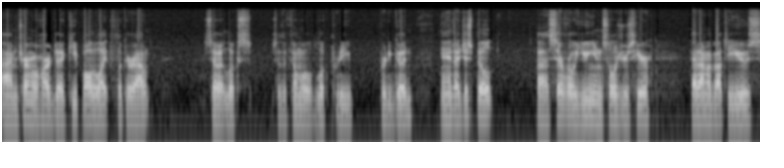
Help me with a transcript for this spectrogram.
I'm trying real hard to keep all the light flicker out, so it looks so the film will look pretty pretty good. And I just built uh, several Union soldiers here that I'm about to use,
